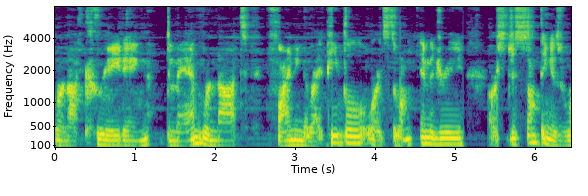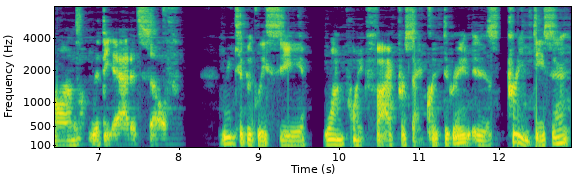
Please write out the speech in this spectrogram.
we're not creating demand, we're not finding the right people, or it's the wrong imagery, or just something is wrong with the ad itself. We typically see 1.5% click through rate is pretty decent.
